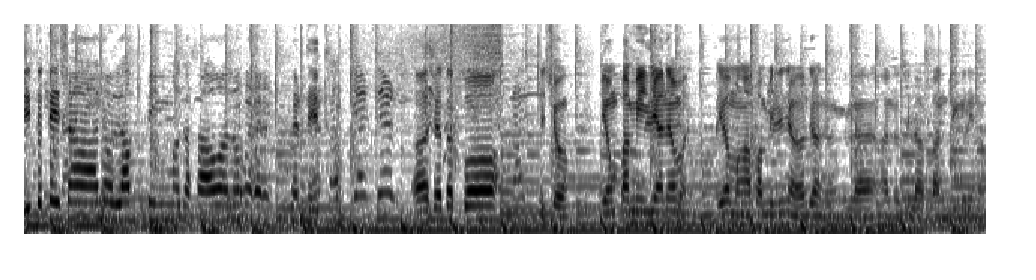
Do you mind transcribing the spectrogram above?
Dito tayo sa ano, love team mag-asawa no. dito. Yan sir. Ah, shout out po. So, yung pamilya na yung mga pamilya niyo diyan, yung ila- ano sila banding rin no.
